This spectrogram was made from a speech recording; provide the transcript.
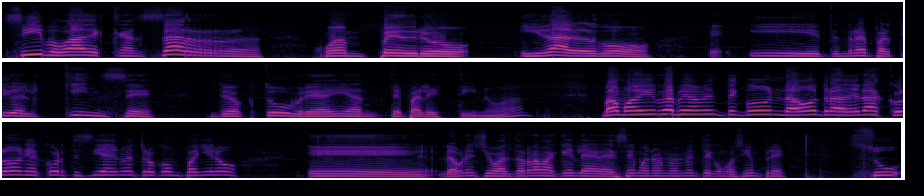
sí, pues va a descansar Juan Pedro Hidalgo eh, y tendrá el partido el 15 de octubre ahí ante Palestino. ¿ah? Vamos a ir rápidamente con la otra de las colonias, cortesía de nuestro compañero eh, Laurencio Valderrama, que le agradecemos enormemente, como siempre, su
